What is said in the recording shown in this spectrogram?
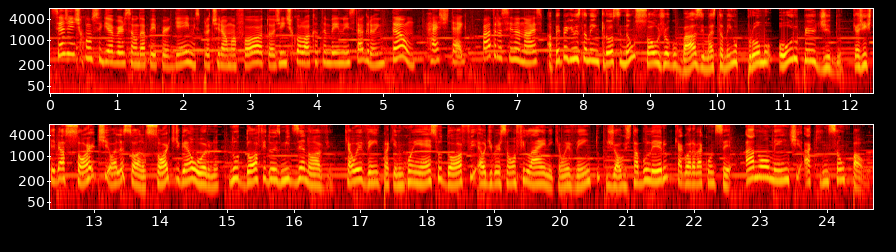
Se a gente conseguir a versão da Paper Games para tirar uma foto, a gente coloca também no Instagram. Então, hashtag patrocina nós. A Paper Games também trouxe não só o jogo base, mas também o promo Ouro Perdido, que a gente teve a sorte, olha só, sorte de ganhar o ouro, né? No DOF 2019 que é o evento, para quem não conhece, o DOF é o Diversão Offline, que é um evento de jogos de tabuleiro que agora vai acontecer anualmente aqui em São Paulo.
